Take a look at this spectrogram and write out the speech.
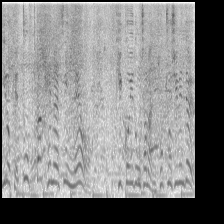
이렇게 뚝딱 해낼 수 있네요. 기꺼이 동참한 속초 시민들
